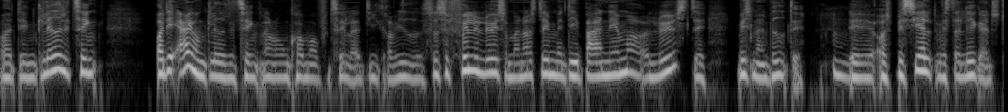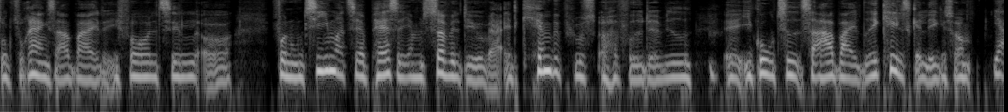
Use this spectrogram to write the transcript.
og at det er en glædelig ting. Og det er jo en glædelig ting, når nogen kommer og fortæller, at de er gravide. Så selvfølgelig løser man også det, men det er bare nemmere at løse det, hvis man ved det. Mm. Øh, og specielt, hvis der ligger et struktureringsarbejde i forhold til at få nogle timer til at passe, jamen så vil det jo være et kæmpe plus at have fået det at vide øh, i god tid, så arbejdet ikke helt skal lægges om. Ja,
